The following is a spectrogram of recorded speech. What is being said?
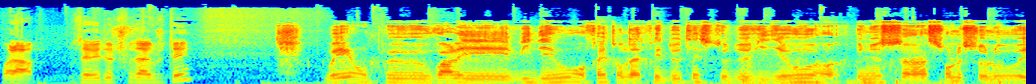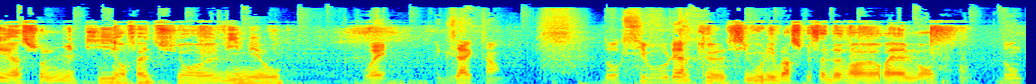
Voilà. Vous avez d'autres choses à ajouter? Oui, on peut voir les vidéos. En fait, on a fait deux tests de vidéos, une sur le solo et un sur le multi, en fait, sur euh, Vimeo. Oui, exact. Donc si vous voulez, euh, si vous voulez voir ce que ça donne euh, réellement. Donc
